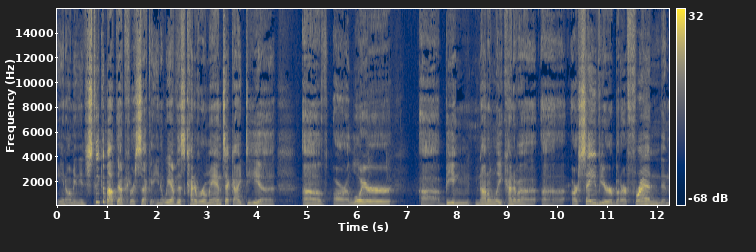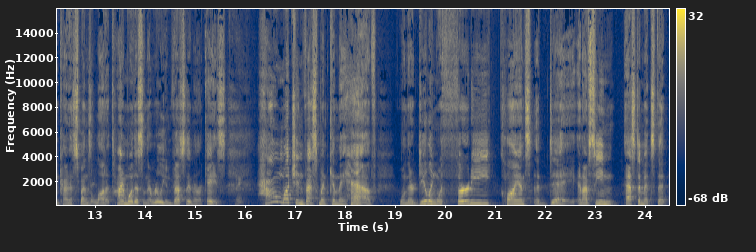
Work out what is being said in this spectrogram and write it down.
you know, I mean, you just think about that for a second. You know, we have this kind of romantic idea of our lawyer uh, being not only kind of a, a, our savior but our friend and kind of spends a lot of time with us and they're really invested in our case right. how much investment can they have when they're dealing with 30 clients a day and i've seen estimates that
